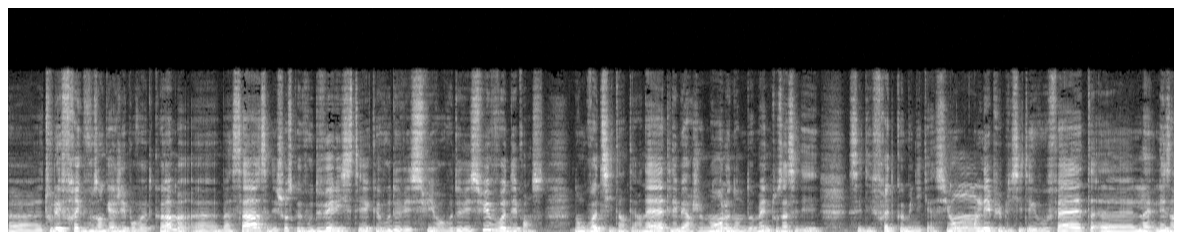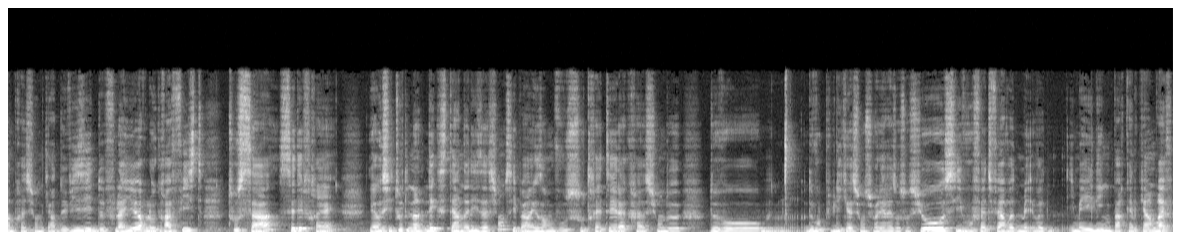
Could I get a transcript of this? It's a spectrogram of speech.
euh, tous les frais que vous engagez pour votre com, euh, ben ça, c'est des choses que vous devez lister, que vous devez suivre. Vous devez suivre vos dépenses. Donc votre site internet, l'hébergement, le nom de domaine, tout ça, c'est des, des, frais de communication, les publicités que vous faites, euh, les impressions de cartes de visite, de flyers, le graphiste, tout ça, c'est des frais. Il y a aussi toute l'externalisation. Si par exemple vous sous-traitez la création de, de, vos, de vos publications sur les réseaux sociaux, si vous faites faire votre, votre emailing par quelqu'un, bref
